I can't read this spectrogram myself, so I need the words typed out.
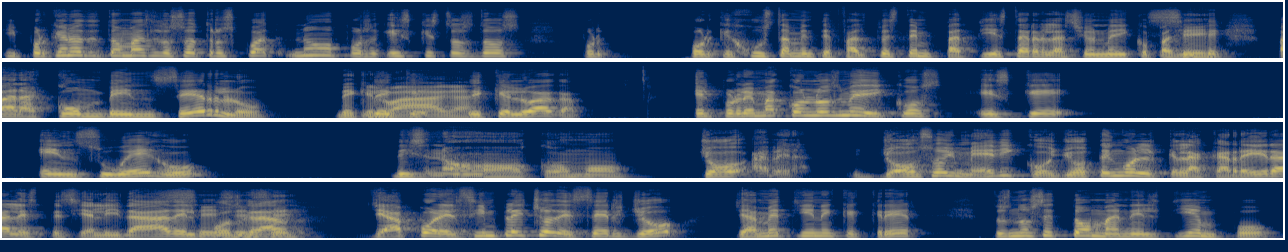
¿y por qué no te tomas los otros cuatro? No, porque es que estos dos, por- porque justamente faltó esta empatía, esta relación médico-paciente para convencerlo De que lo haga. de que lo haga. El problema con los médicos es que en su ego dicen, no, ¿cómo? Yo, a ver, yo soy médico, yo tengo el- la carrera, la especialidad, el sí, posgrado. sí. Ya por el simple hecho de ser yo, ya me tienen que creer. Entonces no se toman el tiempo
